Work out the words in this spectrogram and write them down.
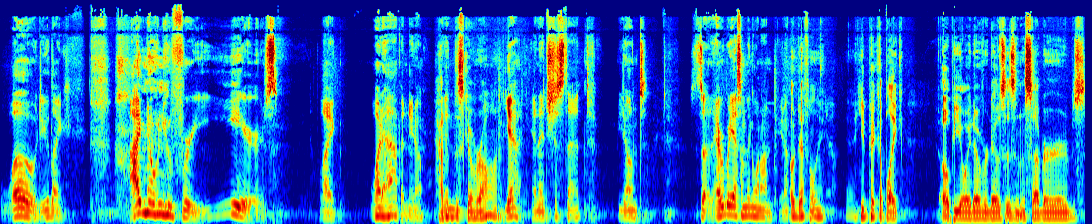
whoa, dude! Like, I've known you for years. Like, what happened? You know? How did this go wrong? Yeah, and it's just that you don't. So everybody has something going on. You know? Oh, definitely. Yeah. He'd pick up like opioid overdoses in the suburbs.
